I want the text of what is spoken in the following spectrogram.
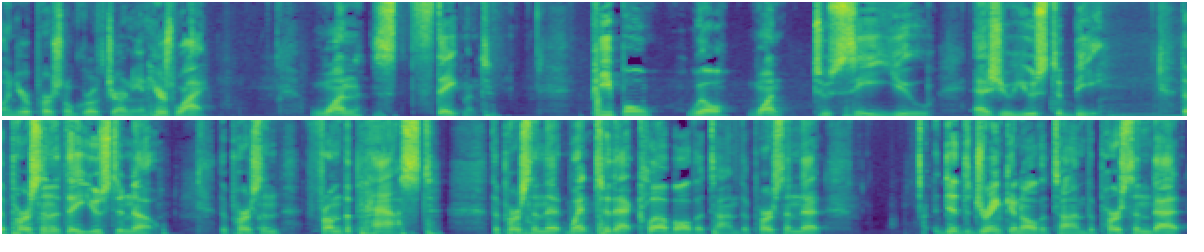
on your personal growth journey. And here's why. One s- statement. People will want to see you as you used to be, the person that they used to know, the person from the past, the person that went to that club all the time, the person that did the drinking all the time, the person that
